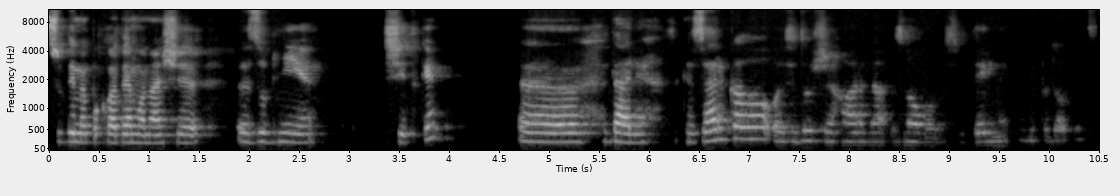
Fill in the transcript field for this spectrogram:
Сюди ми покладемо наші зубні щітки. Далі таке зеркало, ось дуже гарне, знову світильник, мені подобається.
